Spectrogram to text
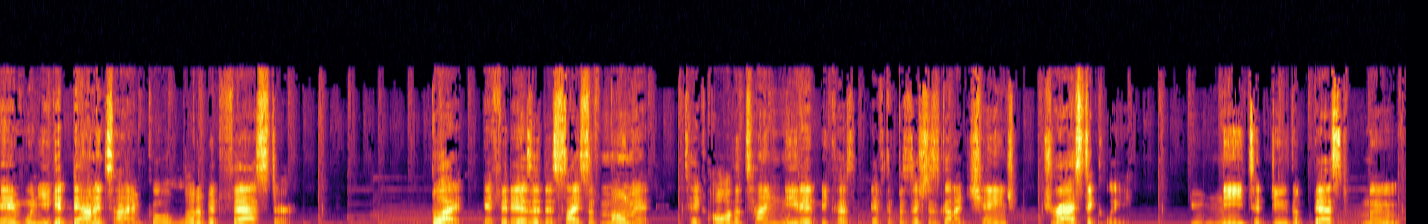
And when you get down in time, go a little bit faster. But if it is a decisive moment, take all the time needed because if the position is going to change drastically, you need to do the best move.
